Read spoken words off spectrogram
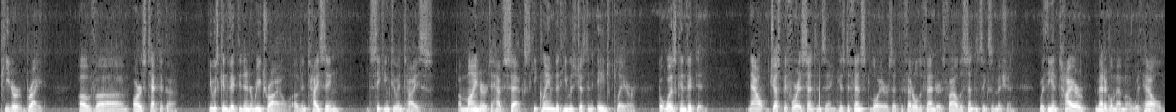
Peter Bright of uh, Ars Technica. He was convicted in a retrial of enticing, seeking to entice a minor to have sex. He claimed that he was just an age player, but was convicted. Now, just before his sentencing, his defense lawyers at the federal defenders filed a sentencing submission with the entire medical memo withheld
